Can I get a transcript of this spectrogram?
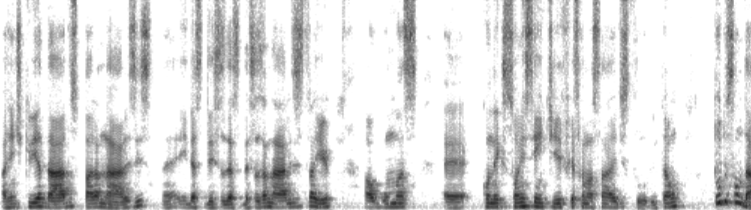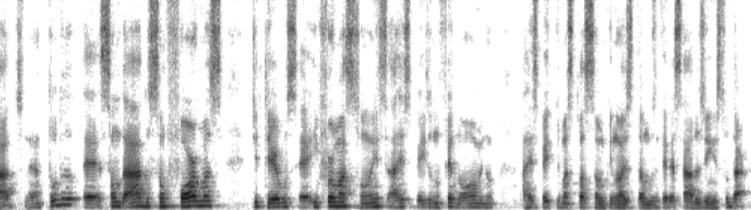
A gente cria dados para análises, né? E desses, dessas análises extrair algumas é, conexões científicas com a nossa área de estudo. Então, tudo são dados, né? Tudo é, são dados, são formas de termos é, informações a respeito do fenômeno, a respeito de uma situação que nós estamos interessados em estudar.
